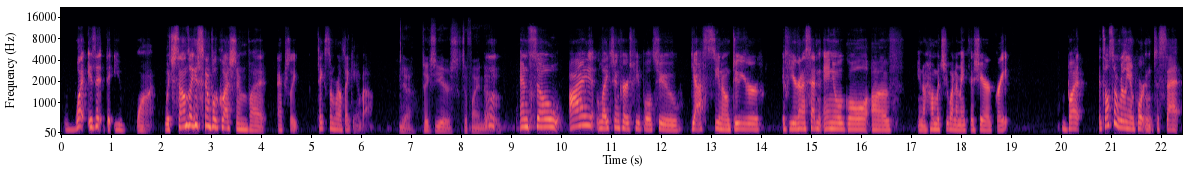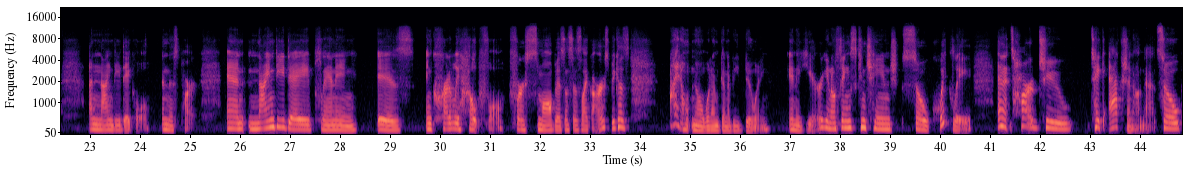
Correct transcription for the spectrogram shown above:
what is it that you want, which sounds like a simple question, but actually takes some real thinking about. Yeah, takes years to find out. Mm. And so I like to encourage people to, yes, you know, do your, if you're going to set an annual goal of, you know, how much you want to make this year, great. But it's also really important to set a 90 day goal in this part. And 90 day planning is incredibly helpful for small businesses like ours because I don't know what I'm going to be doing in a year. You know, things can change so quickly, and it's hard to take action on that. So,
